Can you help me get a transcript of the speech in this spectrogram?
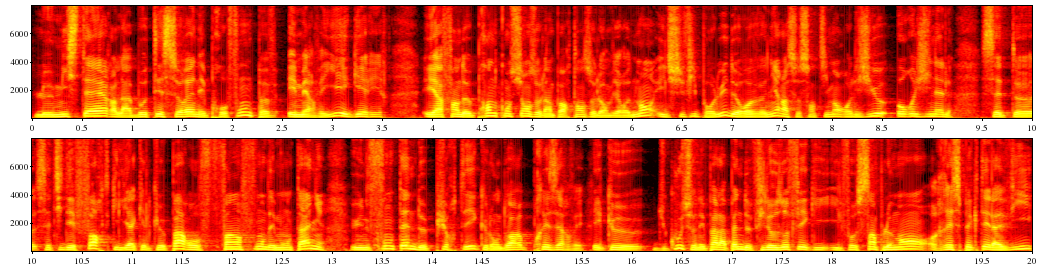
le mystère, la beauté sereine et profonde peuvent émerveiller et guérir. Et afin de prendre conscience de l'importance de l'environnement, il suffit pour lui de revenir à ce sentiment religieux originel, cette, euh, cette idée forte qu'il y a quelque part au fin fond des montagnes une fontaine de pureté que l'on doit préserver. Et que du coup, ce n'est pas la peine de philosopher, qu'il faut simplement respecter la vie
